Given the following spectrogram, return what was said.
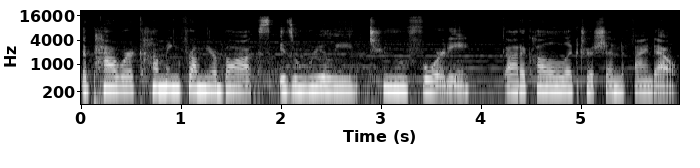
the power coming from your box is really 240. Gotta call electrician to find out.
